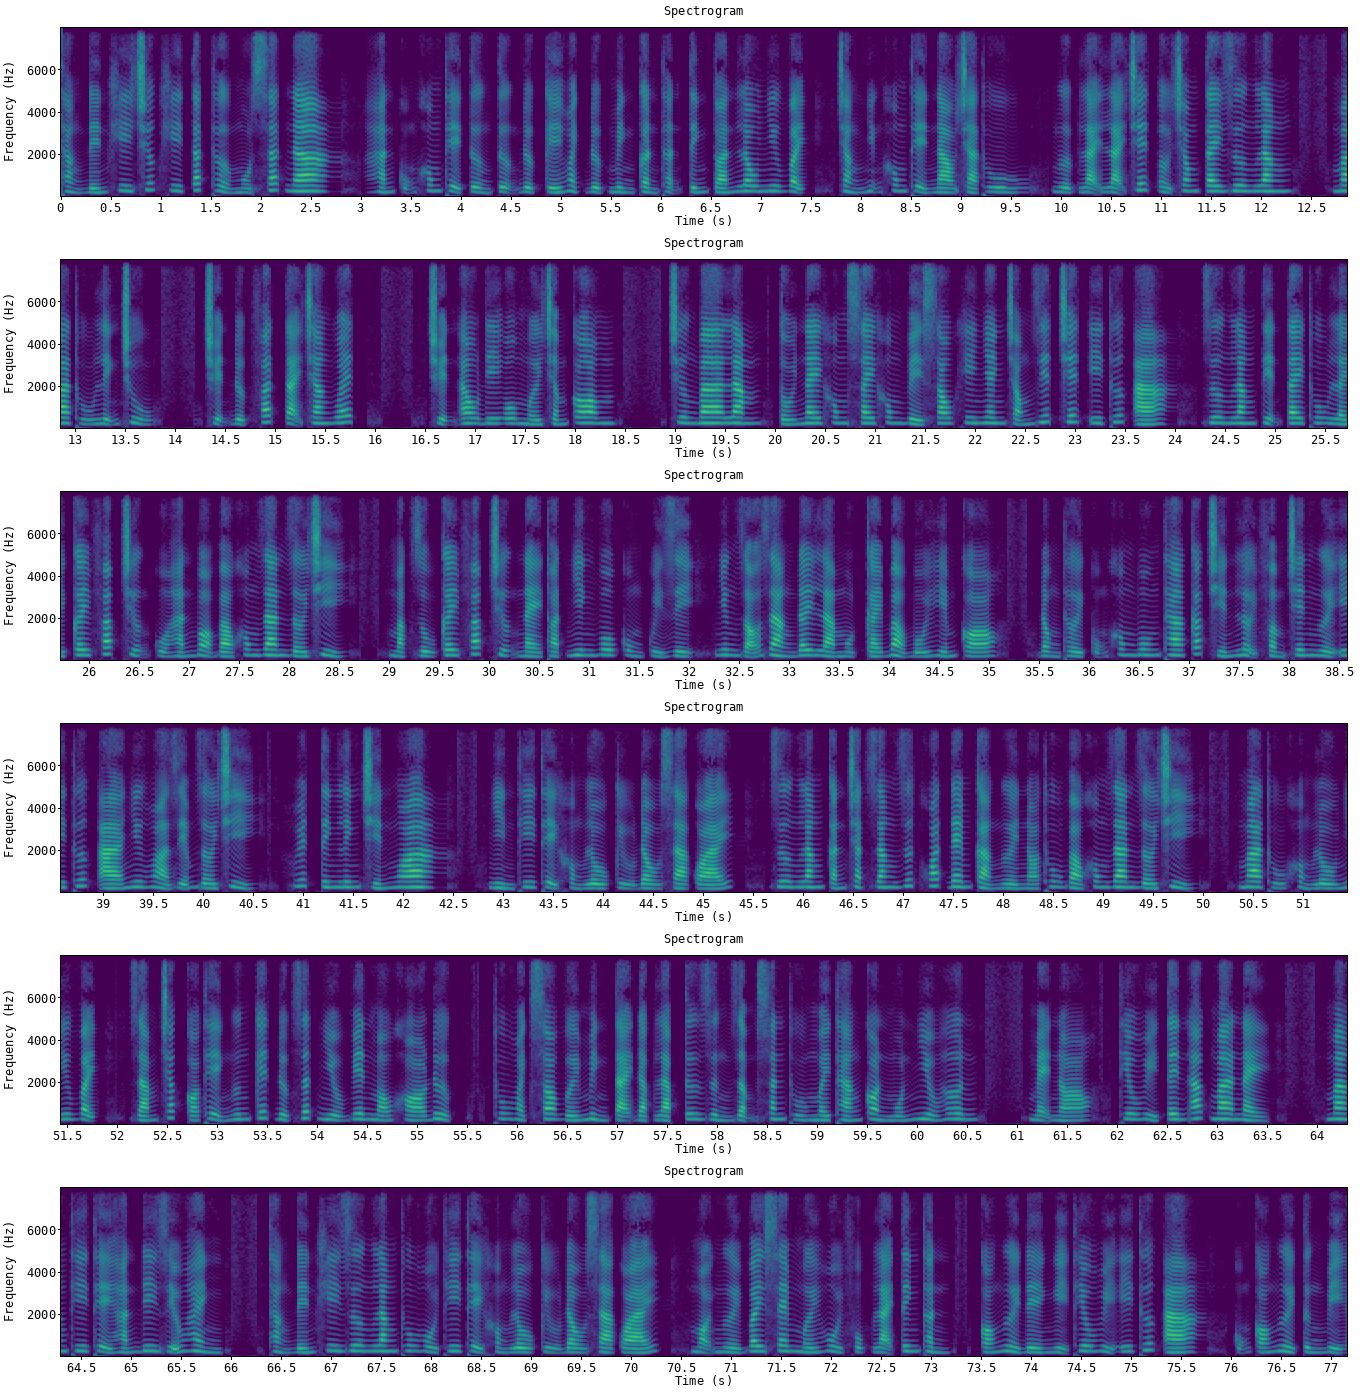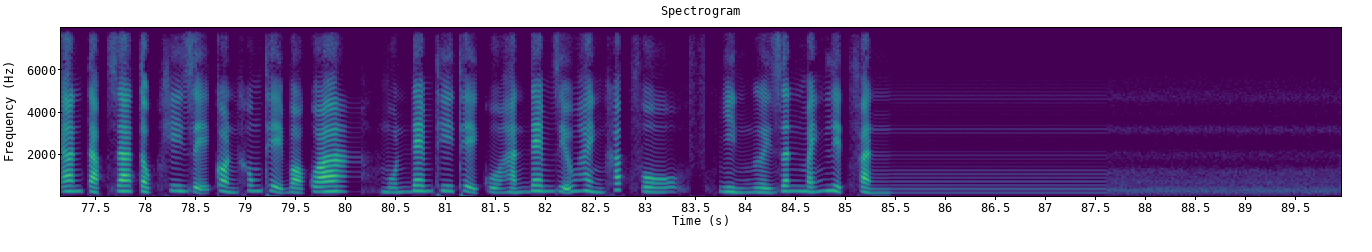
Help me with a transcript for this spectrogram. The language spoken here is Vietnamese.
Thẳng đến khi trước khi tắt thở một sát na, hắn cũng không thể tưởng tượng được kế hoạch được mình cẩn thận tính toán lâu như vậy. Chẳng những không thể nào trả thù, ngược lại lại chết ở trong tay Dương Lăng. Ma thú lĩnh chủ. Chuyện được phát tại trang web. Chuyện audio mới com. Chương 35. Tối nay không say không về sau khi nhanh chóng giết chết y thước á. Dương Lăng tiện tay thu lấy cây pháp trượng của hắn bỏ vào không gian giới chỉ. Mặc dù cây pháp trượng này thoạt nhìn vô cùng quỷ dị, nhưng rõ ràng đây là một cái bảo bối hiếm có. Đồng thời cũng không buông tha các chiến lợi phẩm trên người y thước á như hỏa diễm giới chỉ, huyết tinh linh chiến ngoa. Nhìn thi thể khổng lồ cửu đầu xà quái, Dương Lăng cắn chặt răng dứt khoát đem cả người nó thu vào không gian giới chỉ. Ma thú khổng lồ như vậy, dám chắc có thể ngưng kết được rất nhiều viên máu khó được. Thu hoạch so với mình tại Đặc Lạp Tư rừng rậm săn thú mấy tháng còn muốn nhiều hơn. Mẹ nó, thiêu hủy tên ác ma này, mang thi thể hắn đi diễu hành. Thẳng đến khi Dương Lăng thu hồi thi thể khổng lồ cửu đầu xà quái, mọi người vây xem mới hồi phục lại tinh thần. Có người đề nghị thiêu hủy y thước á, cũng có người từng bị an tạp gia tộc khi dễ còn không thể bỏ qua, muốn đem thi thể của hắn đem diễu hành khắp phố. Nhìn người dân mãnh liệt phản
